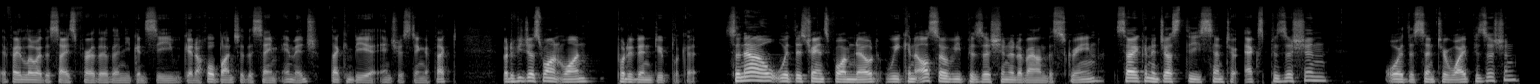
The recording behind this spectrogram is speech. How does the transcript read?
if I lower the size further, then you can see we get a whole bunch of the same image. That can be an interesting effect. But if you just want one, put it in duplicate. So now with this transform node, we can also reposition it around the screen. So I can adjust the center X position or the center Y position,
